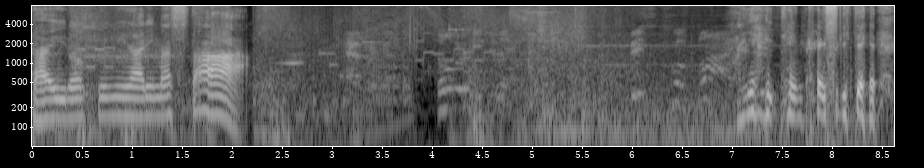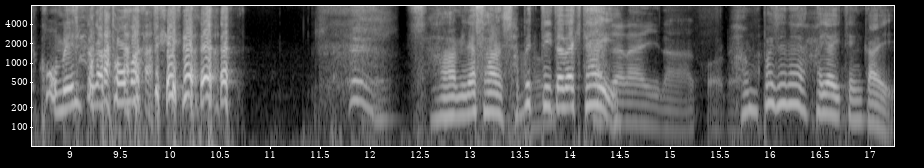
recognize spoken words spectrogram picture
対6になりました。早い展開すぎてコメントが止まっている。さあ皆さん喋っていただきたい。じゃないなこれ。半端じゃない早い展開。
